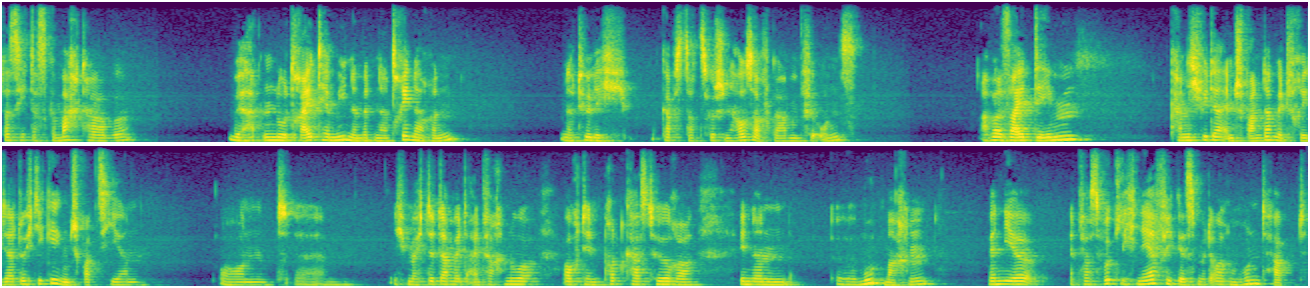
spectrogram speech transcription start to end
dass ich das gemacht habe. Wir hatten nur drei Termine mit einer Trainerin Natürlich gab es dazwischen Hausaufgaben für uns. Aber seitdem kann ich wieder entspannter mit Frieda durch die Gegend spazieren. Und ähm, ich möchte damit einfach nur auch den Podcast-HörerInnen äh, Mut machen, wenn ihr etwas wirklich Nerviges mit eurem Hund habt.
